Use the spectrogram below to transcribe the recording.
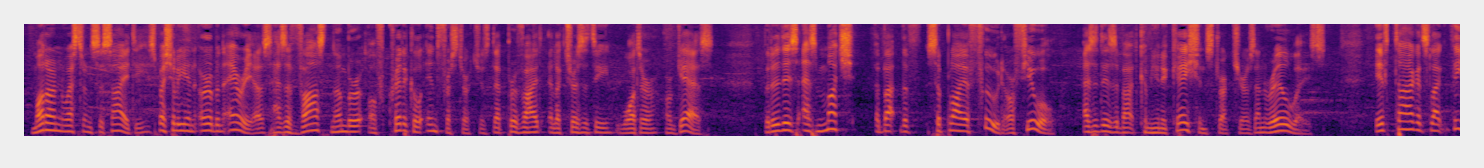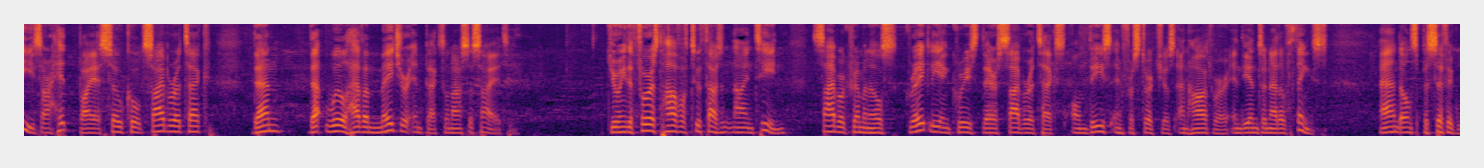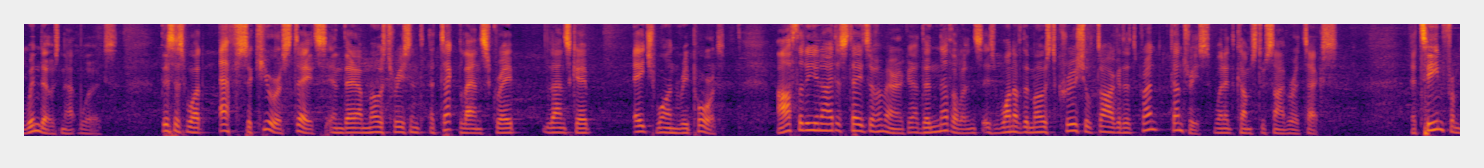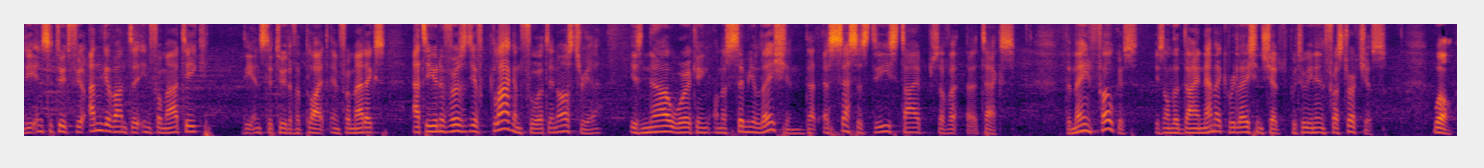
Modern Western society, especially in urban areas, has a vast number of critical infrastructures that provide electricity, water, or gas. But it is as much about the f- supply of food or fuel as it is about communication structures and railways. If targets like these are hit by a so called cyber attack, then that will have a major impact on our society. During the first half of 2019, cyber criminals greatly increased their cyber attacks on these infrastructures and hardware in the Internet of Things and on specific Windows networks. This is what F Secure states in their most recent attack landscape, landscape H1 report. After the United States of America, the Netherlands is one of the most crucial targeted countries when it comes to cyber attacks. A team from the Institute für Angewandte Informatik, the Institute of Applied Informatics, at the University of Klagenfurt in Austria, is now working on a simulation that assesses these types of uh, attacks. The main focus is on the dynamic relationships between infrastructures. Well,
